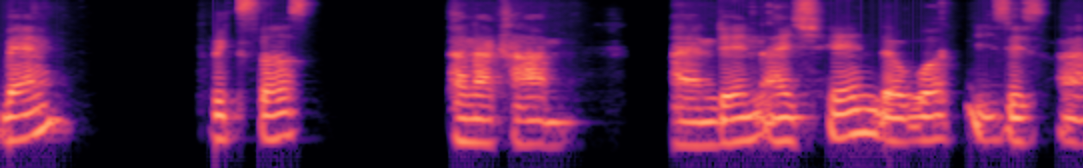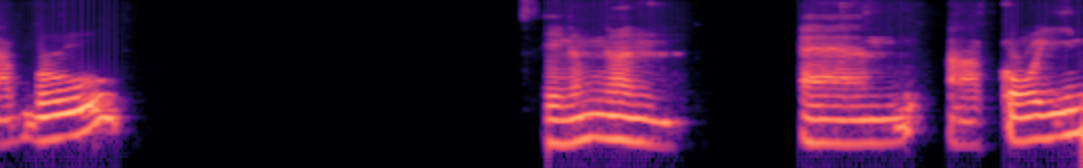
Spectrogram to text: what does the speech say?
bank, click search ธนาคาร and then I change the word this is a blue สีน้ำเงิน and uh, green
